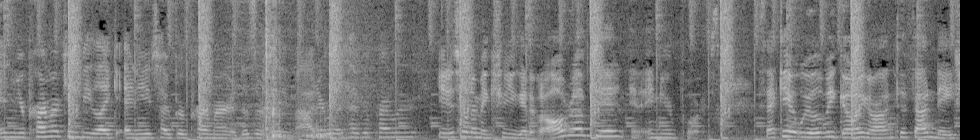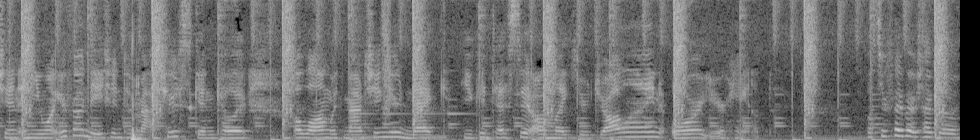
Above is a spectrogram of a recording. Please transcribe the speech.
And your primer can be like any type of primer. It doesn't really matter what type of primer. You just want to make sure you get it all rubbed in and in your pores. Second, we will be going on to foundation, and you want your foundation to match your skin color along with matching your neck. You can test it on like your jawline or your hand. What's your favorite type of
